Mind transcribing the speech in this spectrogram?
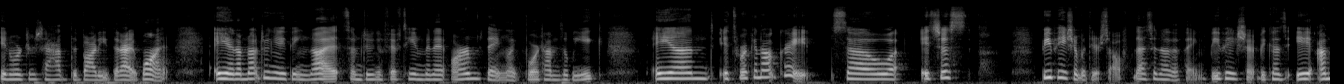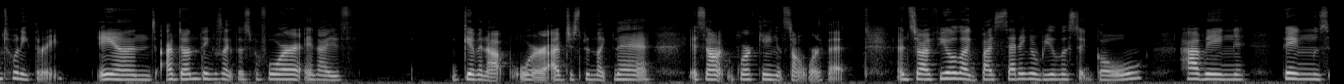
in order to have the body that I want. And I'm not doing anything nuts. I'm doing a 15 minute arm thing like four times a week. And it's working out great. So it's just be patient with yourself. That's another thing. Be patient because it, I'm 23 and I've done things like this before and I've given up or I've just been like, nah, it's not working, it's not worth it. And so I feel like by setting a realistic goal, having things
